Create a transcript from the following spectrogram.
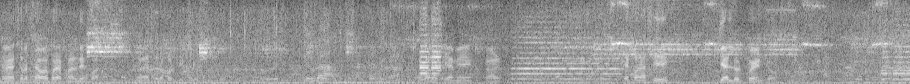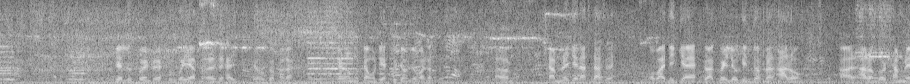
নয়াসড়ক যাওয়ার পরে আপনারা দেখবা নয়াসড়কের দৃশ্য। এখন আছি আমি আপনার এখন আছি জেল রোড পয়েন্টও। জেল রোড পয়েন্টও একটু বাইরে আপনারা দেখাই হোক আপনারা কেন মোটামুটি একটু জমজমাট আছে। কারণ সামনে যে রাস্তা আছে ওবাদিক গিয়া একটু আগাইলেও কিন্তু আপনার আরং আর আরঙ্গর সামনে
